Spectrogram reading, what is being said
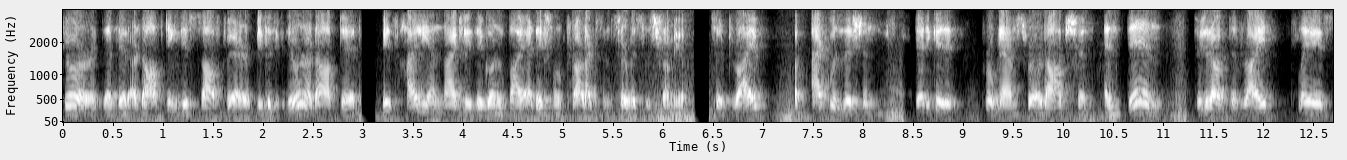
sure that they're adopting this software? Because if they don't adopt it, it's highly unlikely they're going to buy additional products and services from you. So drive acquisition, dedicated programs for adoption, and then figure out the right place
